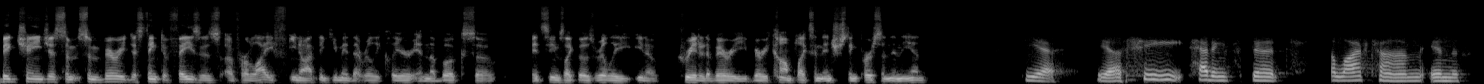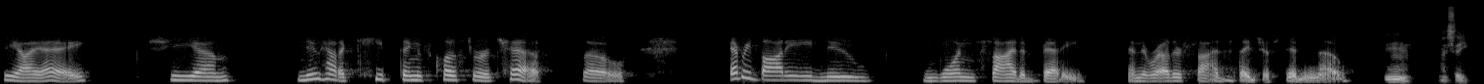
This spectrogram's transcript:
big changes, some some very distinctive phases of her life. You know, I think you made that really clear in the book. So it seems like those really, you know, created a very very complex and interesting person in the end. Yes, yes. She, having spent a lifetime in the CIA, she um, knew how to keep things close to her chest. So everybody knew one side of Betty, and there were other sides they just didn't know. Mm, I see.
